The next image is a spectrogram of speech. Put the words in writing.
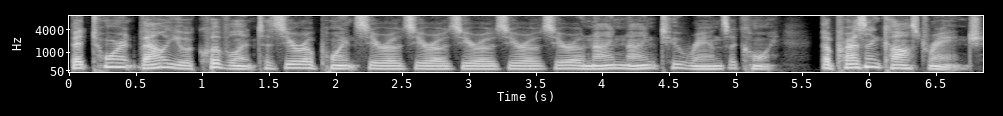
BitTorrent value equivalent to 0.000000992 rands a coin. The present cost range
